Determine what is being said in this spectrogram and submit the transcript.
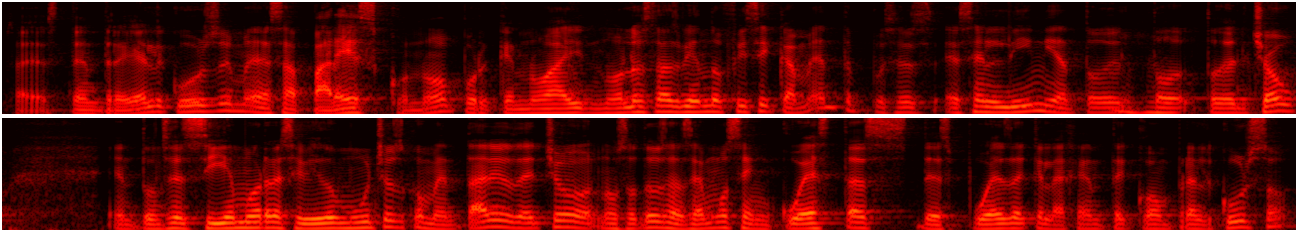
O sea, te entregué el curso y me desaparezco, ¿no? Porque no hay, no lo estás viendo físicamente, pues es, es en línea todo el, todo, todo el show. Entonces sí hemos recibido muchos comentarios. De hecho, nosotros hacemos encuestas después de que la gente compra el curso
